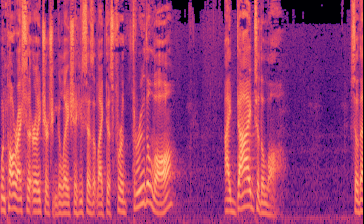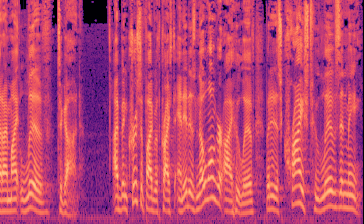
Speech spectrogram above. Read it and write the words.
When Paul writes to the early church in Galatia, he says it like this For through the law, I died to the law so that I might live to God. I've been crucified with Christ, and it is no longer I who live, but it is Christ who lives in me.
